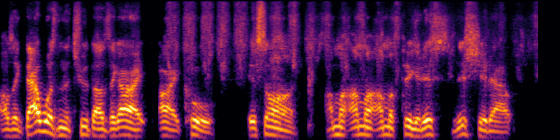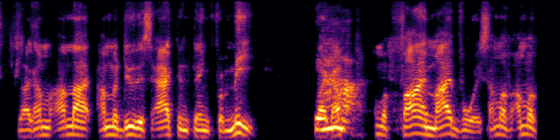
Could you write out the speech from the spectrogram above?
I was like, "That wasn't the truth." I was like, "All right, all right, cool. It's on. I'm, a, I'm, a, I'm gonna figure this, this shit out. Like, I'm, I'm not, I'm gonna do this acting thing for me. Like, yeah. I'm, I'm gonna find my voice. I'm, a, I'm, a,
